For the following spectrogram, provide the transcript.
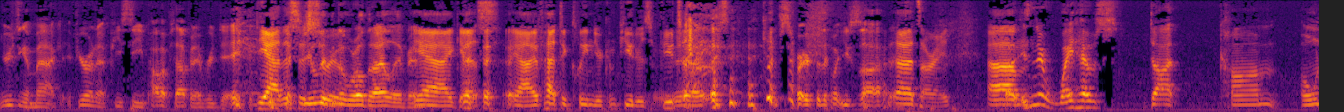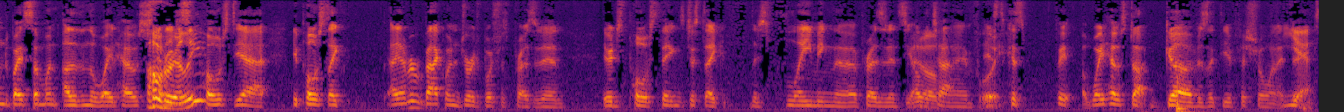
You're using a Mac. If you're on a PC, pop-ups happen every day. Yeah, this is you live true. in the world that I live in. Yeah, I guess. yeah, I've had to clean your computers a few times. I'm sorry for what you saw. That's all right. Uh, Um, isn't there WhiteHouse.com owned by someone other than the White House? Oh, And they just really? Post, yeah. They post like I remember back when George Bush was president. They would just post things just like just flaming the presidency all Oh, the time. Because WhiteHouse.gov is like the official one. I think. yes.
